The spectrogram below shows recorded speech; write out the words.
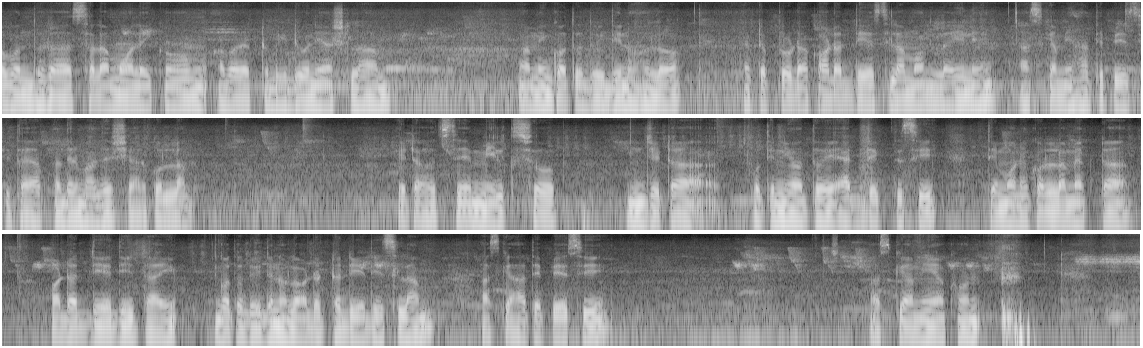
বন্ধুরা, আসসালামু আলাইকুম। আবার একটা ভিডিও নিয়ে আসলাম। আমি গত দুই দিন হলো একটা প্রোডাক্ট অর্ডার দিয়েছিলাম অনলাইনে আজকে আমি হাতে পেয়েছি, তাই আপনাদের মাঝে শেয়ার করলাম। এটা হচ্ছে মিল্ক সোপ যেটা প্রতিনিয়তই অ্যাড দেখতেছি। তে মনে করলাম একটা অর্ডার দিয়ে দিই, তাই গত দুই দিন হলো অর্ডারটা দিয়ে দিয়েছিলাম। আজকে হাতে পেয়েছি। আজকে আমি এখন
